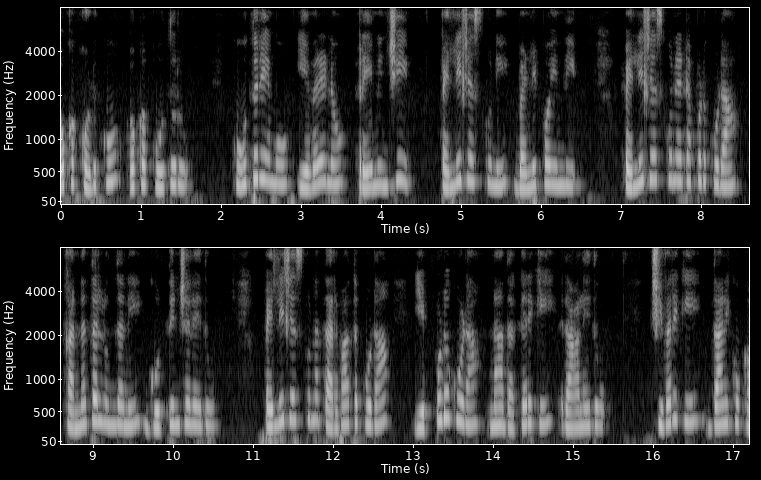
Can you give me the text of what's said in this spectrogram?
ఒక కొడుకు ఒక కూతురు. కూతురేమో ఎవరినో ప్రేమించి పెళ్ళి చేసుకుని వెళ్ళిపోయింది. పెళ్ళి చేసుకునేటప్పుడు కూడా కన్నతల్లుందని గుర్తించలేదు. పెళ్ళి చేసుకున్న తర్వాత కూడా ఎప్పుడూ కూడా నా దగ్గరికి రాలేదు. చివరికి దానికి ఒక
